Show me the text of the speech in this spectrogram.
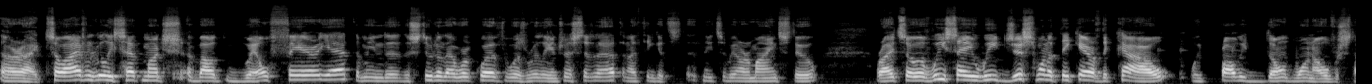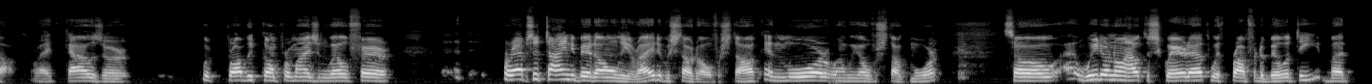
All right. So I haven't really said much about welfare yet. I mean, the, the student I work with was really interested in that, and I think it's, it needs to be on our minds too. Right. So if we say we just want to take care of the cow, we probably don't want to overstock. Right. Cows are we're probably compromising welfare perhaps a tiny bit only, right? If we start to overstock, and more when we overstock more. So uh, we don't know how to square that with profitability, but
